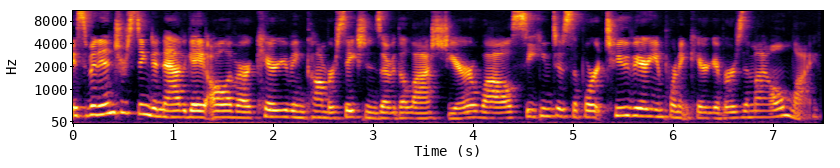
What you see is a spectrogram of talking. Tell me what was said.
It's been interesting to navigate all of our caregiving conversations over the last year while seeking to support two very important caregivers in my own life.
